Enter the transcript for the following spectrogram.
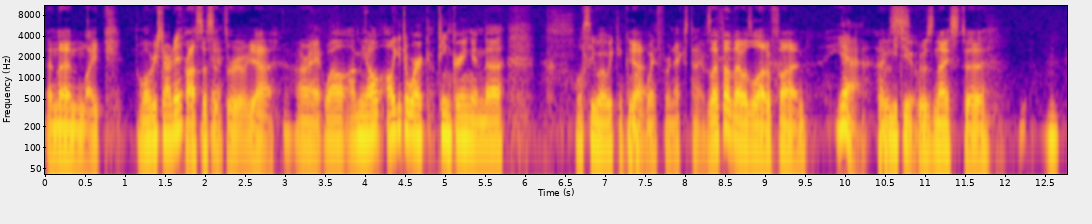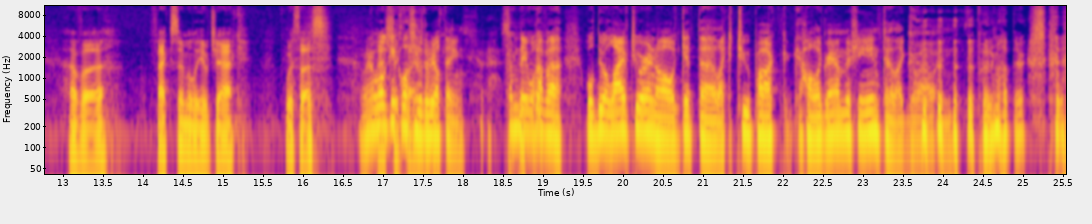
and then like We'll restart it. process Okay. it through. Yeah, All right. Well, I mean, I'll, I'll get to work tinkering, and uh, we'll see what we can come Yeah. up with for next time. because I thought that was a lot of fun. Yeah, It was, me too. It was nice to have a facsimile of Jack with us. well, we'll get closer to the real thing. Someday we'll have a we'll do a live tour, and I'll get the like Tupac hologram machine to like go out and put him out there.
